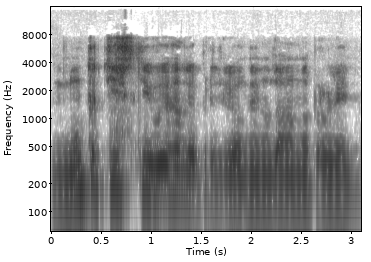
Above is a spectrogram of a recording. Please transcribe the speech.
Ну, тактические выгоды определенные на данном направлении.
